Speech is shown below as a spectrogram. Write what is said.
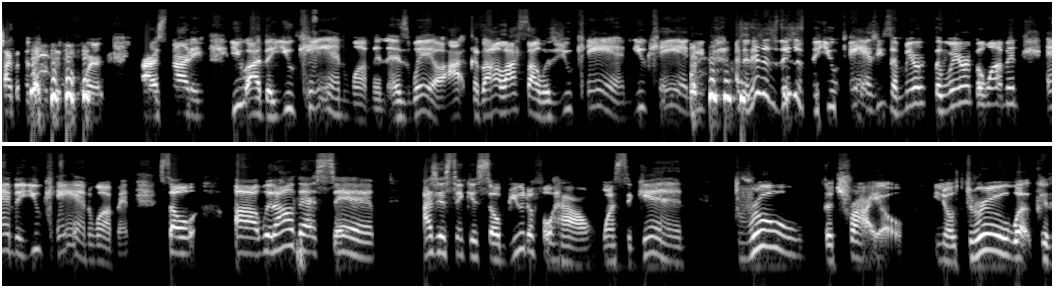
talked about that a little bit before our starting. You are the you can woman as well. Because all I saw was you can, you can. You, I said this is this is the you can. She's a miracle, the miracle woman, and the you can woman. So, uh, with all that said, I just think it's so beautiful how once again through the trial you know, through what could,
